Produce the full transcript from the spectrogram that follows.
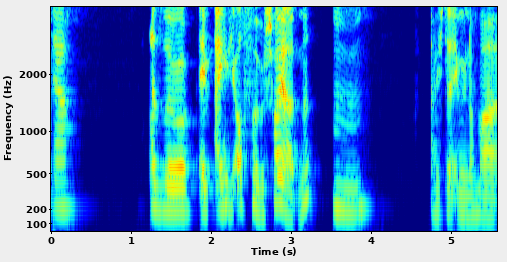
Ja. Also ey, eigentlich auch voll bescheuert, ne? Mhm. Habe ich da irgendwie nochmal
